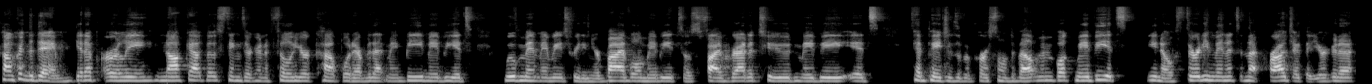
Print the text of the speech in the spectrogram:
conquer the day get up early knock out those things that are going to fill your cup whatever that may be maybe it's movement maybe it's reading your bible maybe it's those five gratitude maybe it's 10 pages of a personal development book maybe it's you know 30 minutes in that project that you're going to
